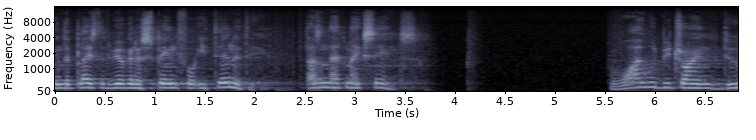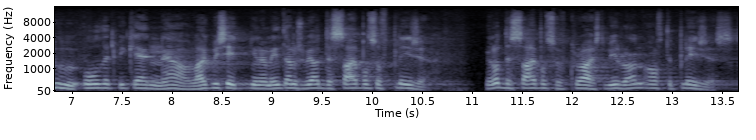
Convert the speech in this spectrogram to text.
in the place that we are going to spend for eternity. Doesn't that make sense? Why would we try and do all that we can now? Like we said, you know, many times we are disciples of pleasure. We're not disciples of Christ. We run after pleasures.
